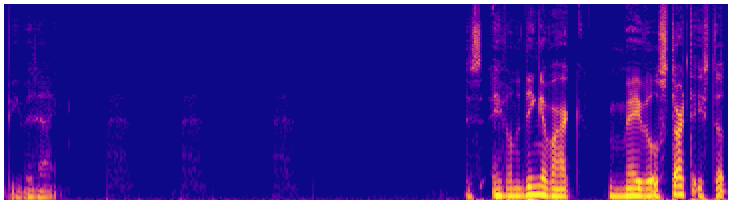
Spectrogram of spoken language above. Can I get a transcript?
wie we zijn. Dus een van de dingen waar ik mee wil starten is dat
